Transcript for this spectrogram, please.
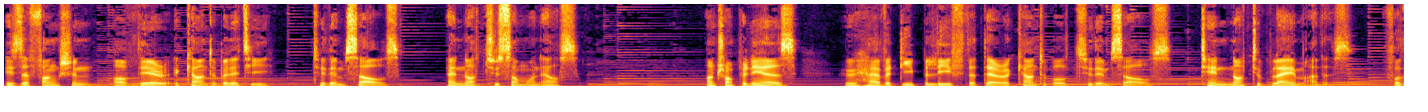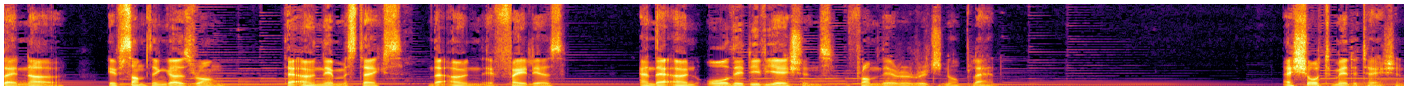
is a function of their accountability to themselves and not to someone else. Entrepreneurs who have a deep belief that they are accountable to themselves tend not to blame others, for they know if something goes wrong, they own their mistakes, they own their failures, and they own all their deviations from their original plan. A short meditation,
